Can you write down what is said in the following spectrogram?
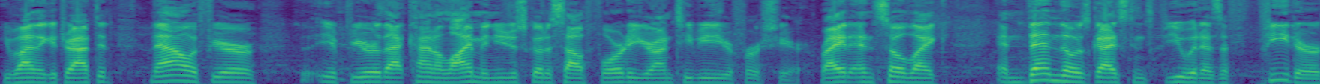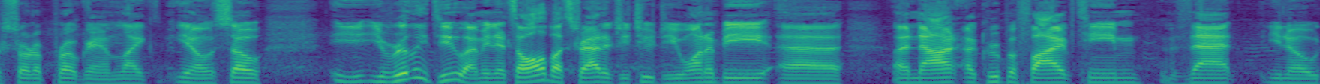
you finally get drafted. Now, if you're if you're that kind of lineman, you just go to South Florida, you're on TV your first year, right? And so like, and then those guys can view it as a feeder sort of program, like you know, so you, you really do. I mean, it's all about strategy too. Do you want to be uh, a non a group of five team that you know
